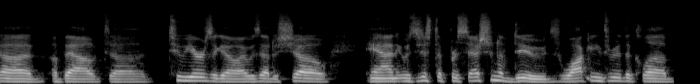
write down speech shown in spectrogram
uh, about uh, two years ago. I was at a show and it was just a procession of dudes walking through the club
